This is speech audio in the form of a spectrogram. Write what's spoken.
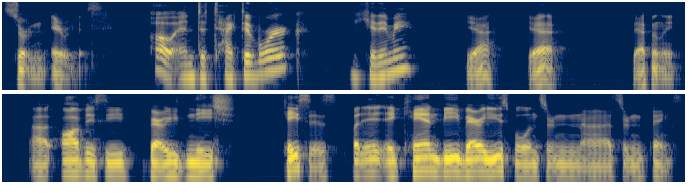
certain areas. Oh, and detective work? You kidding me? Yeah, yeah, definitely. Uh, obviously, very niche cases, but it, it can be very useful in certain uh, certain things.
